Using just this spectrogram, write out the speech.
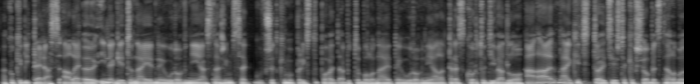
Ako keby teraz. Ale e, inak je to na jednej úrovni a snažím sa ku všetkému pristupovať, aby to bolo na jednej úrovni. Ale teraz skôr to divadlo. A, a aj keď to je tiež také všeobecné, lebo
